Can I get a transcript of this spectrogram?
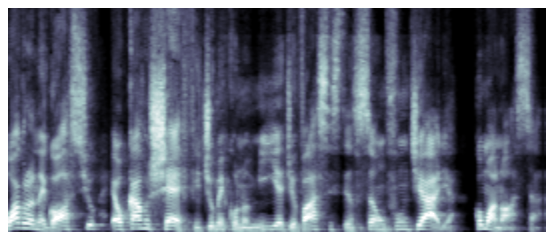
O agronegócio é o carro-chefe de uma economia de vasta extensão fundiária, como a nossa.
